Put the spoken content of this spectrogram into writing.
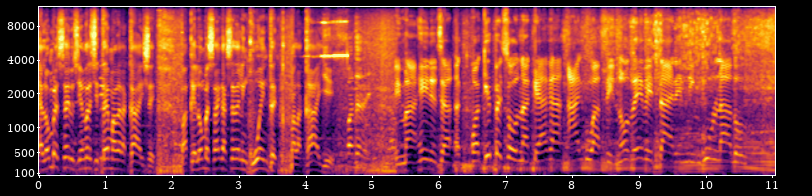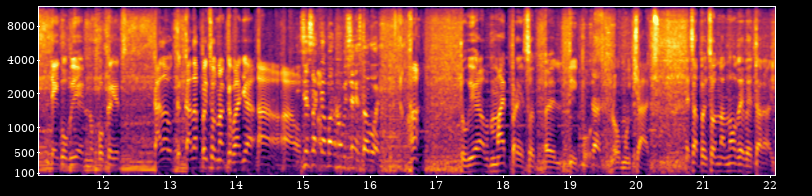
al hombre serio enseñando el sistema de la calle, para que el hombre salga a ser delincuente para la calle. Imagínense, cualquier persona que haga algo así no debe estar en ningún lado de gobierno, porque cada, cada persona que vaya a... ¿Y si esa cámara no hubiese estado ahí? tuviera más preso el tipo, los muchachos. Esa persona no debe estar ahí.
